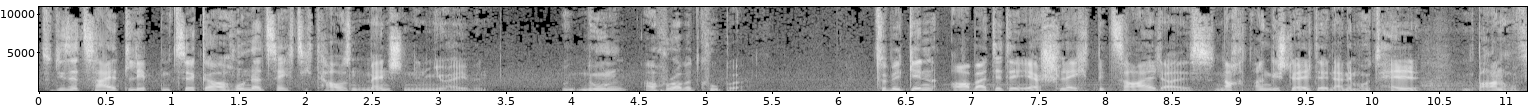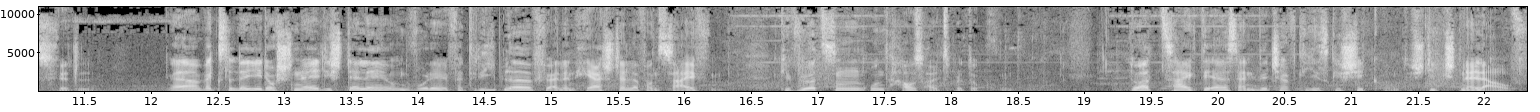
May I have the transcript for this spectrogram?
Zu dieser Zeit lebten ca. 160.000 Menschen in New Haven. Und nun auch Robert Cooper. Zu Beginn arbeitete er schlecht bezahlt als Nachtangestellter in einem Hotel im Bahnhofsviertel. Er wechselte jedoch schnell die Stelle und wurde Vertriebler für einen Hersteller von Seifen, Gewürzen und Haushaltsprodukten. Dort zeigte er sein wirtschaftliches Geschick und stieg schnell auf,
